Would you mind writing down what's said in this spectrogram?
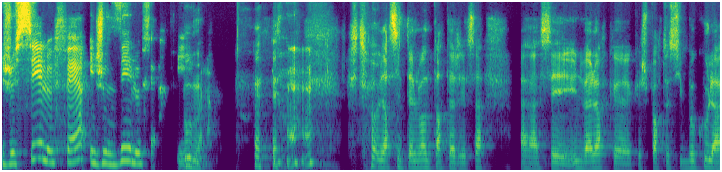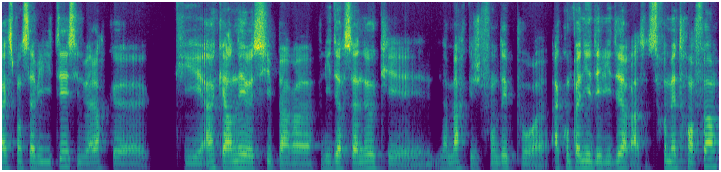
je sais le faire et je vais le faire. Et voilà. je te remercie tellement de partager ça. Euh, c'est une valeur que, que je porte aussi beaucoup, la responsabilité. C'est une valeur que, qui est incarné aussi par euh, Leader Sano, qui est la marque que j'ai fondée pour euh, accompagner des leaders à se remettre en forme.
